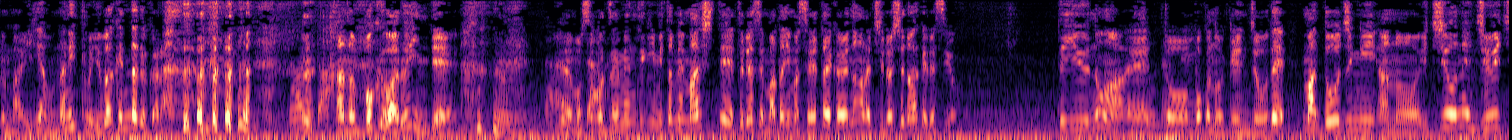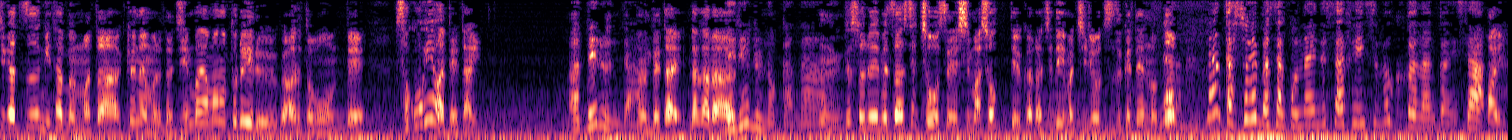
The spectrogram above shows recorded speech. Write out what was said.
う、まあいいや、もう何言っても言い訳になるから。なんだ？あの、僕悪いんで、うん。なんだいやもうそこ全面的に認めまして、とりあえずまた今整体通いながら治療してるわけですよ。っていうのが、えーっと、ね僕の現状で、まあ同時に、あの、一応ね、11月に多分また去年まで出た陣馬山のトレイルがあると思うんで、そこには出たい。あ出るんだ、うん、出たい。だから、出れるのかな、うん、でそれを目指して調整しましょうっていう形で今治療を続けてるのと、ななんかそういえばさこの間さフェイスブックかなんかにさ、はい、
